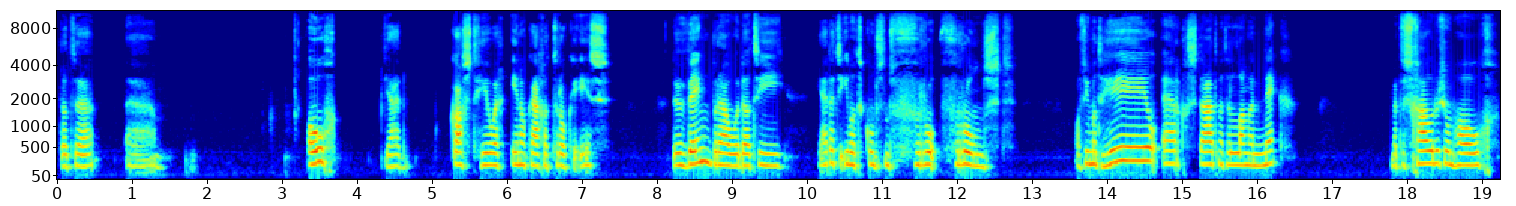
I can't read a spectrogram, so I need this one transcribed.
Dat de uh, oog, ja, de kast heel erg in elkaar getrokken is. De wenkbrauwen, dat hij, ja, dat hij iemand constant fronst. Als iemand heel erg staat met een lange nek, met de schouders omhoog,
